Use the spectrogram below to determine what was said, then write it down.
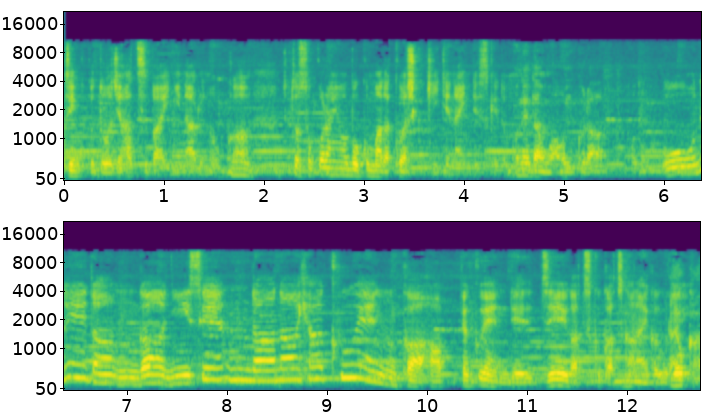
全国同時発売になるのか、ちょっとそこら辺は僕まだ詳しく聞いてないんですけども。ーお値段はおいくら？お値段が2700円か800円で税がつくかつかないかぐらい、よかっ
